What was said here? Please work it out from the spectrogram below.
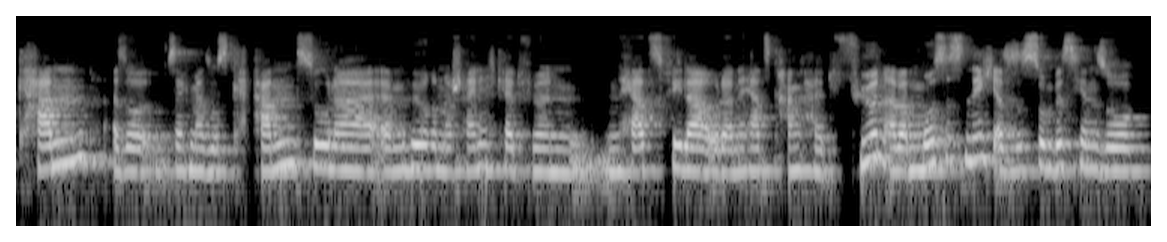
kann, also sag ich mal so, es kann zu einer ähm, höheren Wahrscheinlichkeit für einen, einen Herzfehler oder eine Herzkrankheit führen, aber muss es nicht. Also es ist so ein bisschen so,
